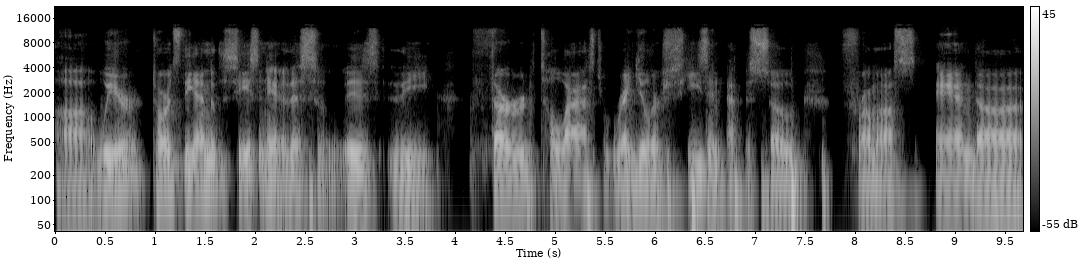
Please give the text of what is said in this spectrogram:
uh, we're towards the end of the season here. This is the third to last regular season episode from us. And uh,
